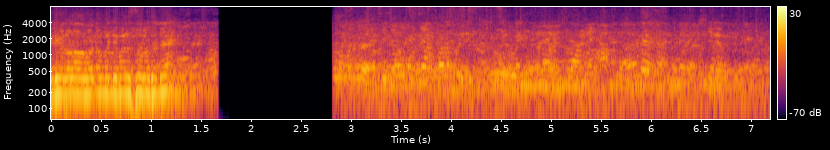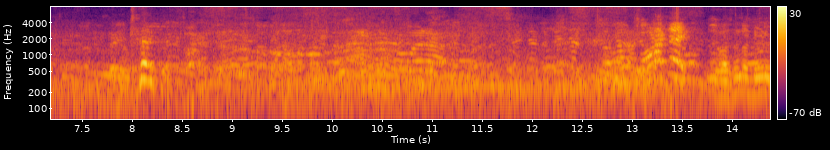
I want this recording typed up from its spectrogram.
കേരള വടംവലി മത്സരത്തിന്റെ അടിപൊളി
